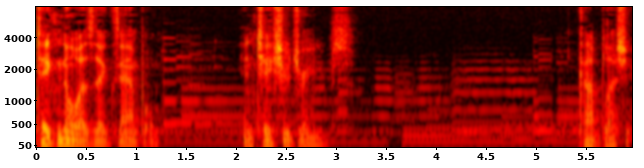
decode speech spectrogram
Take Noah's example and chase your dreams. God bless you.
